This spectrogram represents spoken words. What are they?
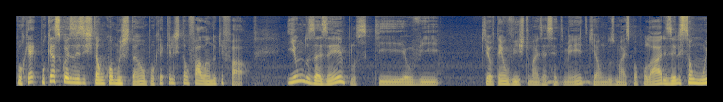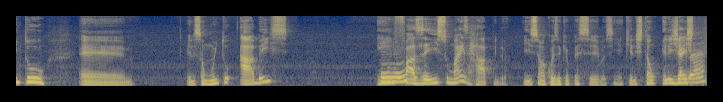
Por que, por que as coisas estão como estão, por que, é que eles estão falando o que falam. E um dos exemplos que eu vi, que eu tenho visto mais recentemente, que é um dos mais populares, eles são muito. É, eles são muito hábeis em uhum. fazer isso mais rápido. Isso é uma coisa que eu percebo, assim, é que eles estão, eles já est é.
